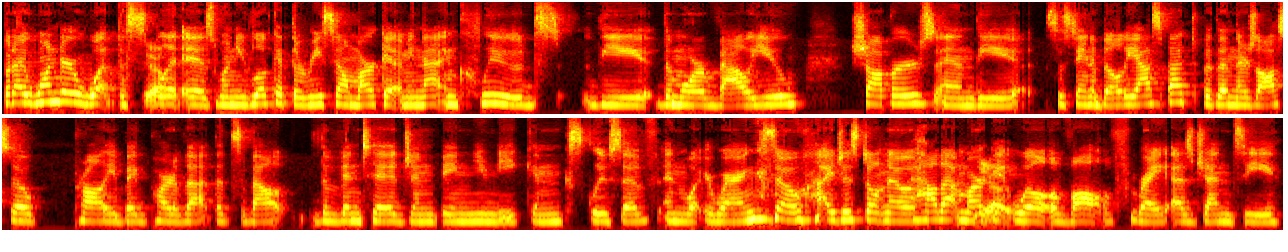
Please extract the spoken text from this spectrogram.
But I wonder what the split yeah. is when you look at the resale market. I mean, that includes the the more value shoppers and the sustainability aspect, but then there's also probably a big part of that that's about the vintage and being unique and exclusive in what you're wearing. So I just don't know how that market yeah. will evolve, right, as Gen Z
